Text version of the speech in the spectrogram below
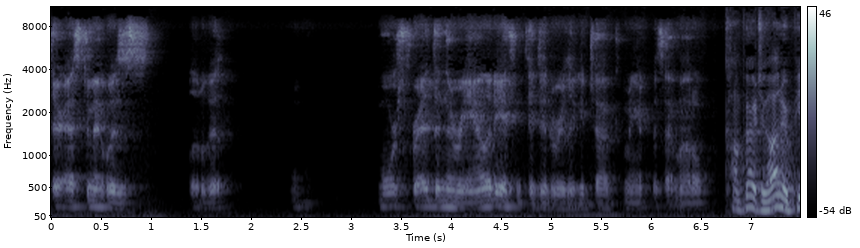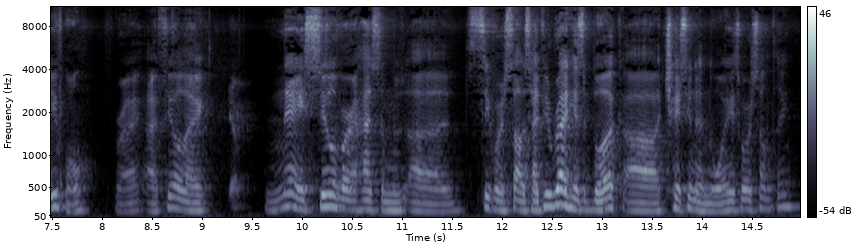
their estimate was a little bit more spread than the reality, I think they did a really good job coming up with that model. Compared to other people, right? I feel like Nate Silver has some uh, secret sauce. Have you read his book, uh, Chasing the Noise or something?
